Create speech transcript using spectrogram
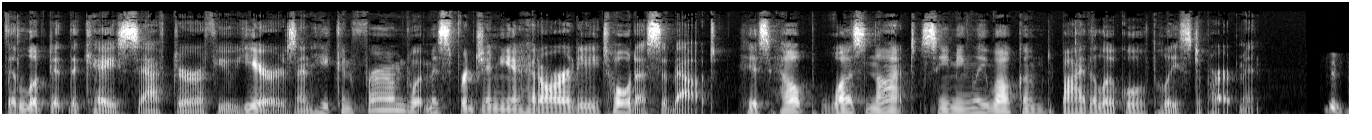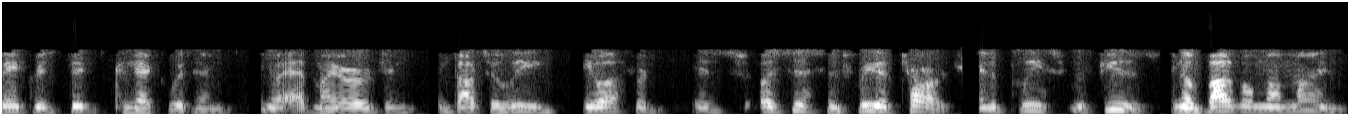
that looked at the case after a few years, and he confirmed what Miss Virginia had already told us about. His help was not seemingly welcomed by the local police department. The Bakers did connect with him, you know, at my urging. And Dr. Lee, he offered his assistance free of charge, and the police refused. You know, boggled my mind.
